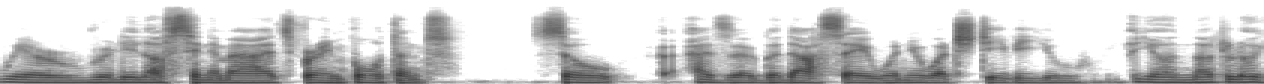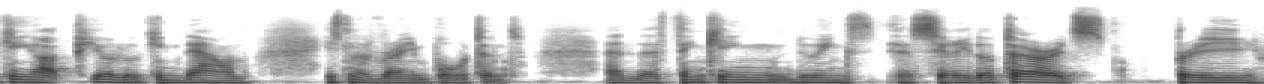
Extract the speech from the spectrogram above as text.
we really love cinema. It's very important so, as Godard say, when you watch TV, you you're not looking up, you're looking down. It's not very important. And the thinking doing a série d'auteur, it's pretty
